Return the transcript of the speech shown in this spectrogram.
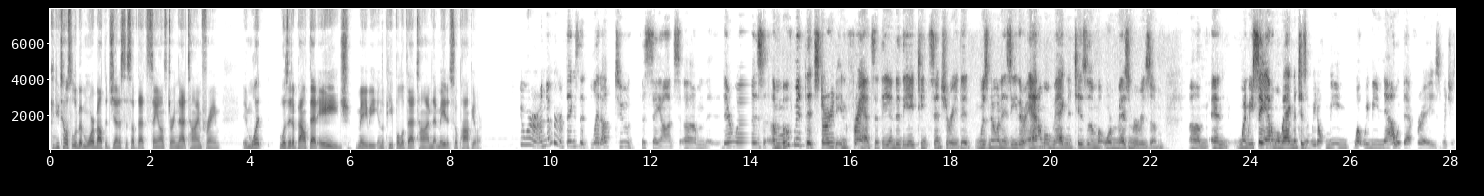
Can you tell us a little bit more about the genesis of that séance during that time frame? And what was it about that age, maybe, and the people of that time that made it so popular? There were a number of things that led up to the seance. Um, there was a movement that started in France at the end of the 18th century that was known as either animal magnetism or mesmerism. Um, and when we say animal magnetism, we don't mean what we mean now with that phrase, which is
